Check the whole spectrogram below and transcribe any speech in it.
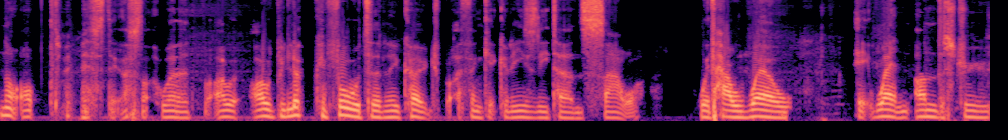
not optimistic. That's not the word, but I would I would be looking forward to the new coach. But I think it could easily turn sour with how well it went under Strew,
